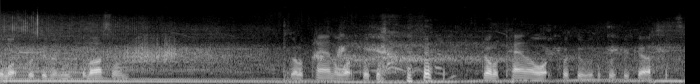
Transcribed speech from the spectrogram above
a lot quicker than the last one. Got a pan a lot quicker. Got a pan a lot quicker with a quicker car.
